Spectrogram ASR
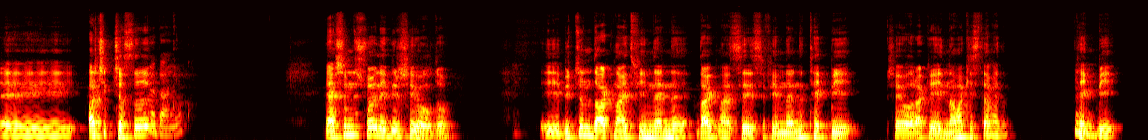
Ee, açıkçası Neden yok? ya şimdi şöyle bir şey oldu. Ee, bütün Dark Knight filmlerini, Dark Knight serisi filmlerini tek bir şey olarak yayınlamak istemedim. Tek Hı hı. bir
